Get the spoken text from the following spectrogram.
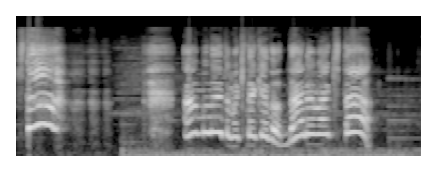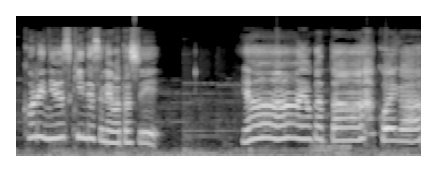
来た アンモナイトも来たけど、誰は来たこれニュースキンですね、私。いやー、よかった声が。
